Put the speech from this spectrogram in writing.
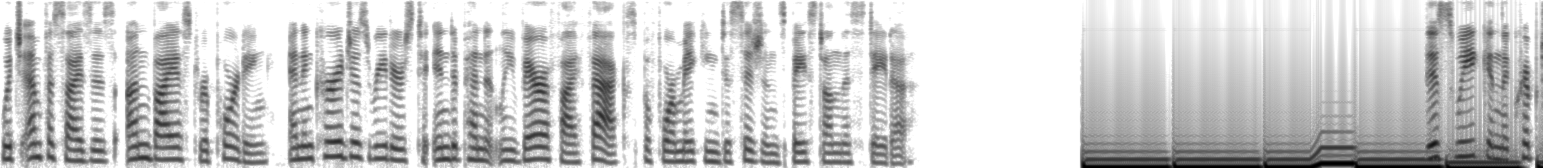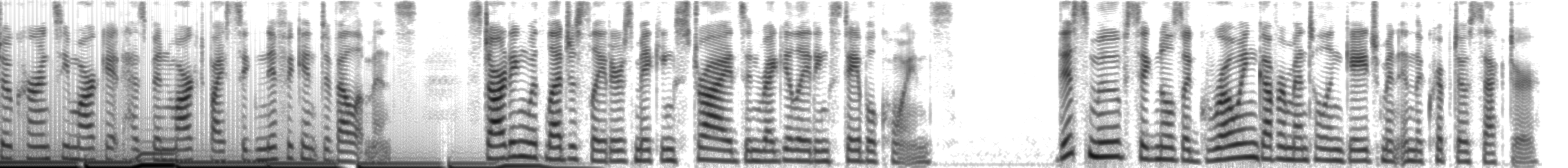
which emphasizes unbiased reporting and encourages readers to independently verify facts before making decisions based on this data. This week in the cryptocurrency market has been marked by significant developments starting with legislators making strides in regulating stablecoins. This move signals a growing governmental engagement in the crypto sector,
